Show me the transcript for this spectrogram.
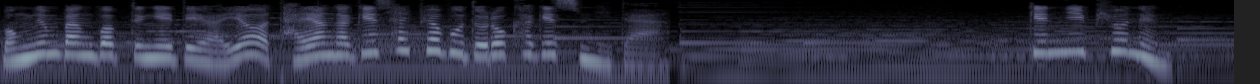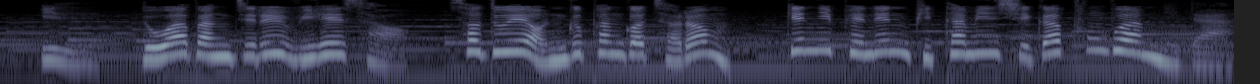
먹는 방법 등에 대하여 다양하게 살펴보도록 하겠습니다. 깻잎 효능 1. 노화 방지를 위해서 서두에 언급한 것처럼 깻잎에는 비타민C가 풍부합니다.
